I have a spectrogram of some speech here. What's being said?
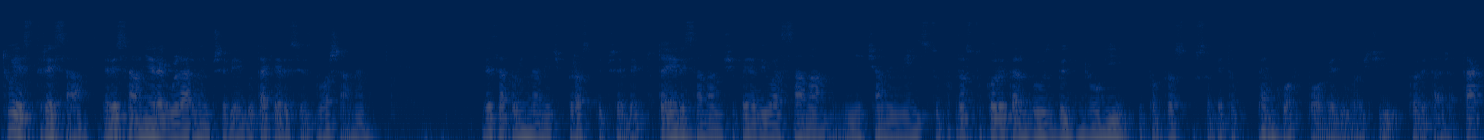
Tu jest rysa, rysa o nieregularnym przebiegu. Takie rysy zgłaszamy. Rysa powinna mieć prosty przebieg. Tutaj rysa nam się pojawiła sama w niechcianym miejscu. Po prostu korytarz był zbyt długi i po prostu sobie to pękło w połowie długości korytarza. Tak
